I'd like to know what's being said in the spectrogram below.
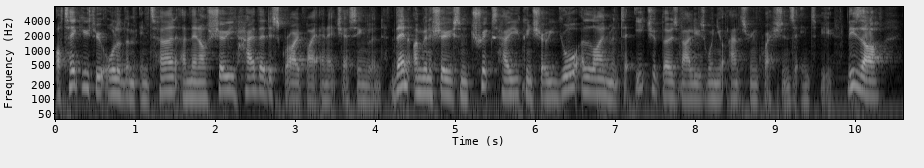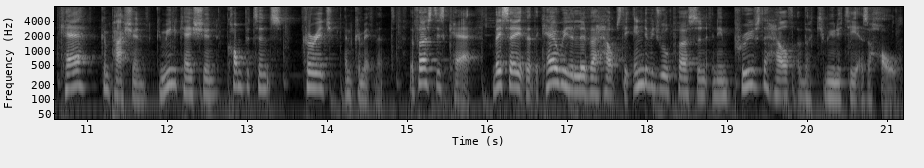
I'll take you through all of them in turn and then I'll show you how they're described by NHS England. Then I'm going to show you some tricks how you can show your alignment to each of those values when you're answering questions at interview. These are care, compassion, communication, competence, courage, and commitment. The first is care. They say that the care we deliver helps the individual person and improves the health of the community as a whole.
